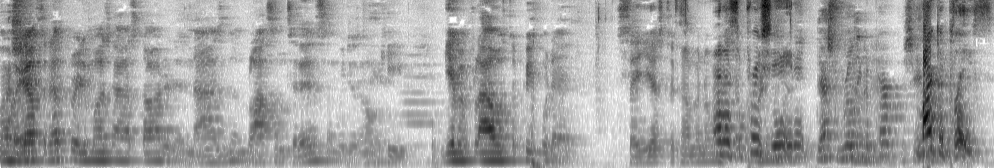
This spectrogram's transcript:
it, in. For sure. For But sure. yeah, so that's pretty much how it started, and now it's been blossomed to this, and we just gonna keep giving flowers to people that say yes to coming on. and it's show, pretty much. appreciated. That's really the purpose. Yeah. Marketplace.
